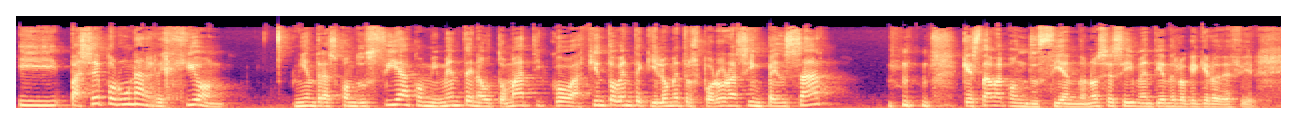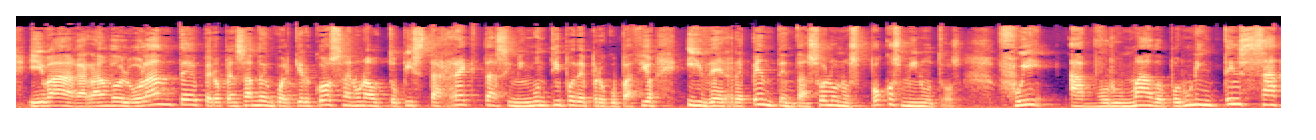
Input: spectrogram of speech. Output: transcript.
Y pasé por una región mientras conducía con mi mente en automático a 120 kilómetros por hora sin pensar que estaba conduciendo. No sé si me entiendes lo que quiero decir. Iba agarrando el volante, pero pensando en cualquier cosa, en una autopista recta, sin ningún tipo de preocupación. Y de repente, en tan solo unos pocos minutos, fui abrumado por una intensa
